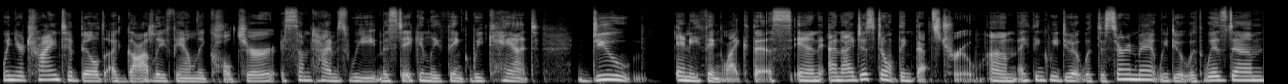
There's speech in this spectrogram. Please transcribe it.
when you're trying to build a godly family culture, sometimes we mistakenly think we can't do anything like this and and i just don't think that's true um, i think we do it with discernment we do it with wisdom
